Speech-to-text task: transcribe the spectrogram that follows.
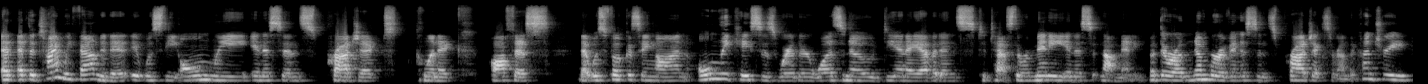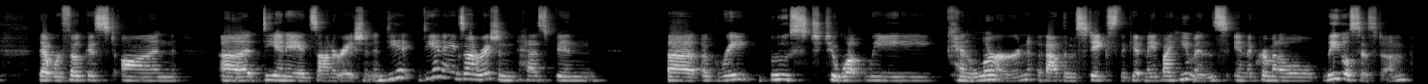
At, at the time we founded it, it was the only Innocence Project clinic office that was focusing on only cases where there was no DNA evidence to test. There were many innocent, not many, but there were a number of innocence projects around the country that were focused on uh, DNA exoneration. And D- DNA exoneration has been uh, a great boost to what we can learn about the mistakes that get made by humans in the criminal legal system.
